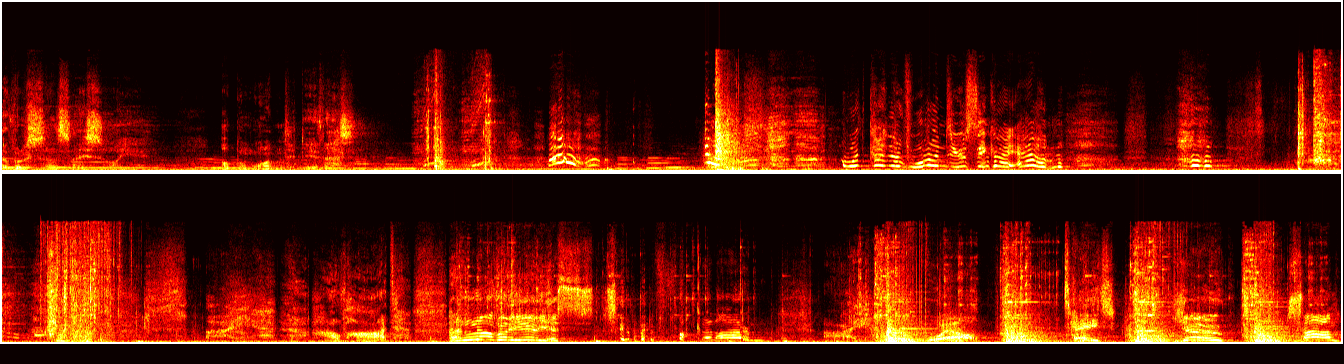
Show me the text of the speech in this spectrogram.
ever since I saw you, I've been wanting to do this. I've had another year, you stupid fucking arm. I will teach you some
